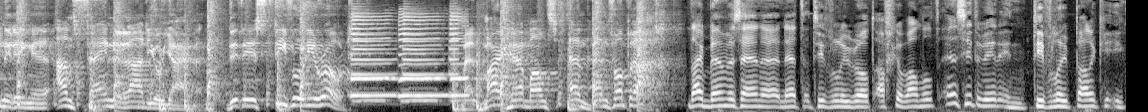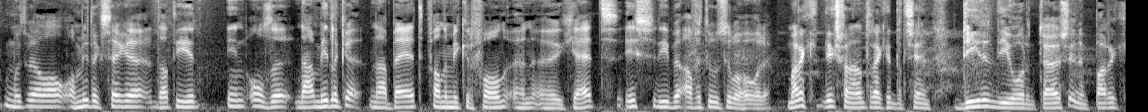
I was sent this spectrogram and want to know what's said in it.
Herinneringen aan fijne radiojaren. Dit is Tivoli Road. Met Mark Hermans en Ben van Praag. Dag Ben, we zijn uh, net Tivoli Road afgewandeld en zitten weer in Tivoli Park. Ik moet wel al onmiddellijk zeggen dat hier in onze namiddelijke nabijheid van de microfoon een uh, geit is die we af en toe zullen horen. Mark, niks van aantrekken. Dat zijn dieren die horen thuis in een park.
